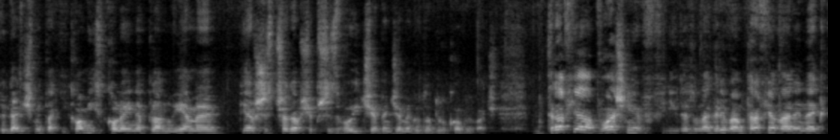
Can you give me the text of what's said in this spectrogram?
wydaliśmy taki komiks, kolejne planujemy. Pierwszy sprzedał się przyzwoicie, będziemy go dodrukowywać. Trafia właśnie w chwili, gdy to nagrywam, trafia na rynek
